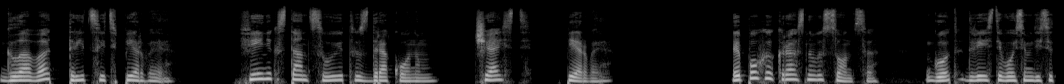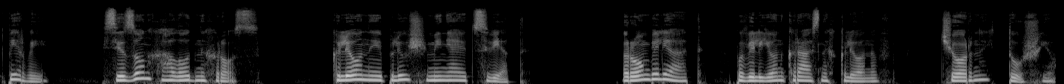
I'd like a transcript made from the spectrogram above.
Глава 31. Феникс танцует с драконом. Часть 1. Эпоха Красного Солнца. Год 281. Сезон холодных роз. Клены и плющ меняют цвет. Ромбелиад. Павильон красных кленов. Черной тушью.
